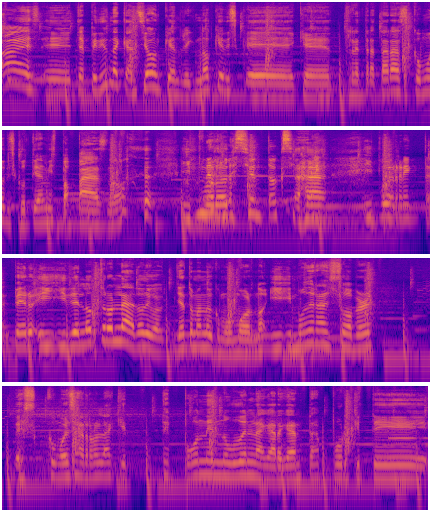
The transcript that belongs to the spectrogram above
ah, eh, te pedí una canción, Kendrick, no que, eh, que retrataras cómo discutían mis papás, ¿no? y por una relación tóxica. y Correcto. Pero, y, del otro lado, digo, ya tomando como humor, ¿no? Y, y Modern Sober es como esa rola que te pone nudo en la garganta porque te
